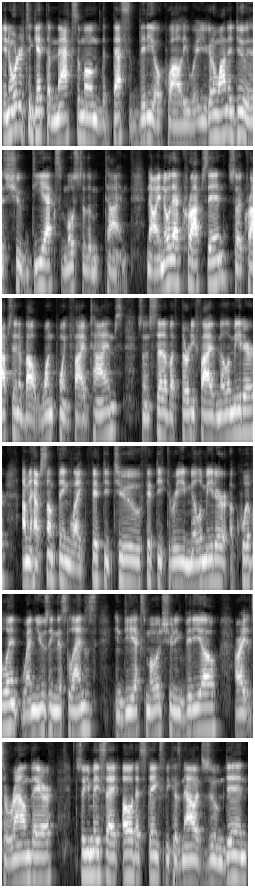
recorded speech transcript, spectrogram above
in order to get the maximum, the best video quality, what you're gonna wanna do is shoot DX most of the time. Now I know that crops in, so it crops in about 1.5 times. So instead of a 35 millimeter, I'm gonna have something like 52, 53 millimeter equivalent when using this lens in DX mode shooting video. All right, it's around there. So you may say, oh, that stinks because now it's zoomed in,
